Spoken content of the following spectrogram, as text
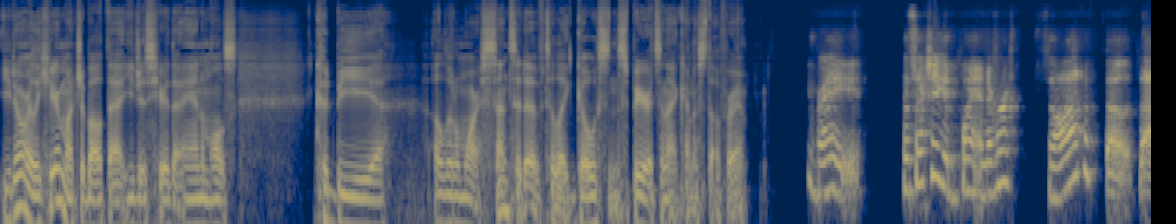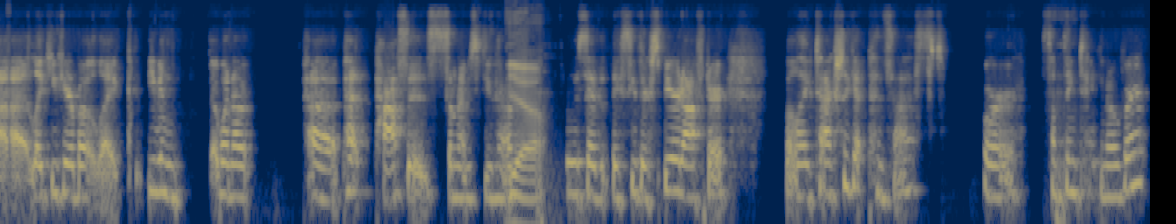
you don't really hear much about that. You just hear that animals could be a little more sensitive to like ghosts and spirits and that kind of stuff, right? Right. That's actually a good point. I never thought about that. Like you hear about like even when a uh, pet passes, sometimes you have Yeah. people who say that they see their spirit after, but like to actually get possessed or something taken over.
